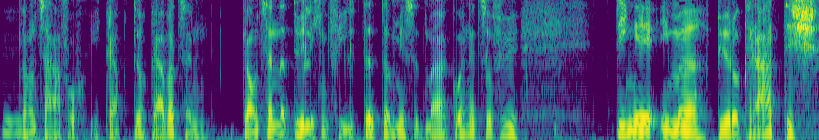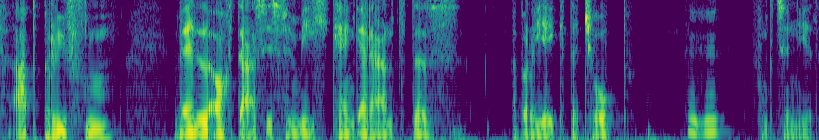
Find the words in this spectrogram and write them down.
Mhm. Ganz einfach. Ich glaube, da gab es einen ganz einen natürlichen Filter. Da müsste man auch gar nicht so viel Dinge immer bürokratisch abprüfen, weil auch das ist für mich kein Garant, dass ein Projekt, ein Job mhm. funktioniert.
